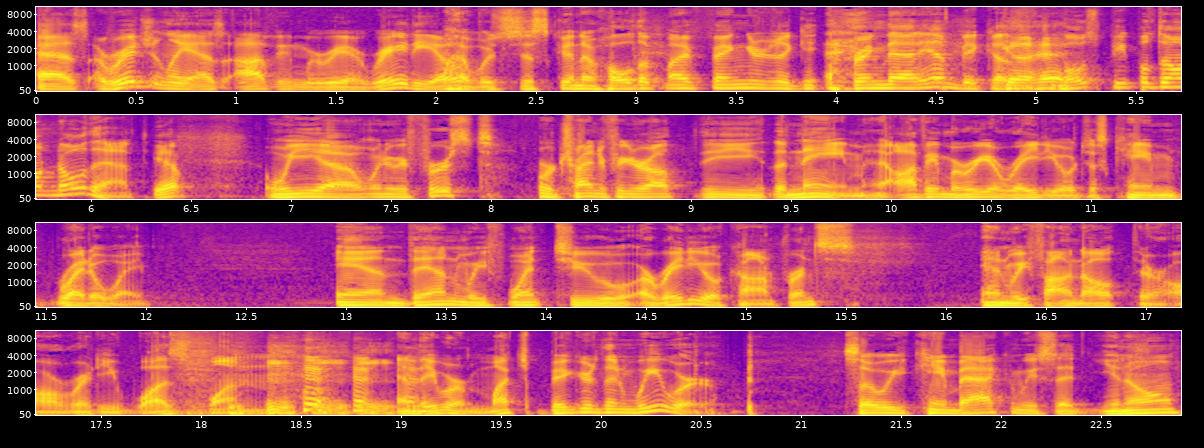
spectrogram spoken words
as originally as Ave Maria Radio. I was just going to hold up my finger to get, bring that in because most people don't know that. Yep. We uh, when we first were trying to figure out the the name, Ave Maria Radio just came right away. And then we went to a radio conference and we found out there already was one. And they were much bigger than we were. So we came back and we said you know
